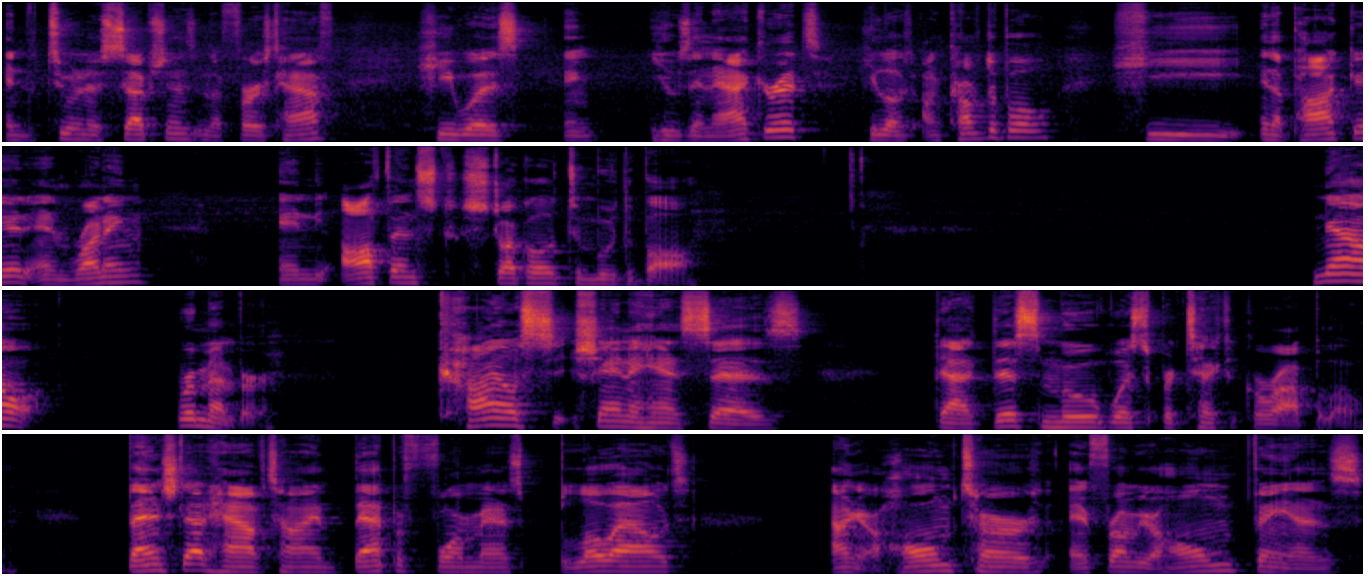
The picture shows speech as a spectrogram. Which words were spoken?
and two interceptions in the first half. He was in, he was inaccurate. He looked uncomfortable. He in the pocket and running, and the offense struggled to move the ball. Now, remember, Kyle Shanahan says that this move was to protect Garoppolo. Benched at halftime, bad performance, blowout on your home turf and from your home fans.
